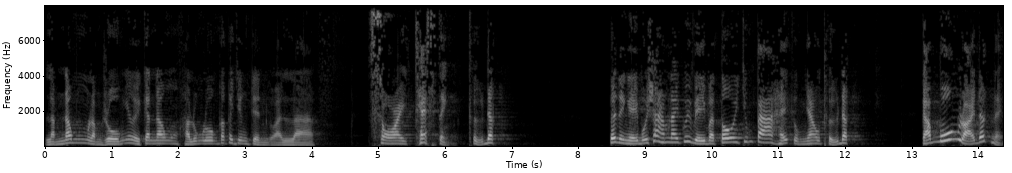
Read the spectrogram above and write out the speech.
làm nông, làm ruộng, những người canh nông, họ luôn luôn có cái chương trình gọi là soil testing, thử đất. Tôi đề nghị buổi sáng hôm nay quý vị và tôi chúng ta hãy cùng nhau thử đất. Cả bốn loại đất này.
